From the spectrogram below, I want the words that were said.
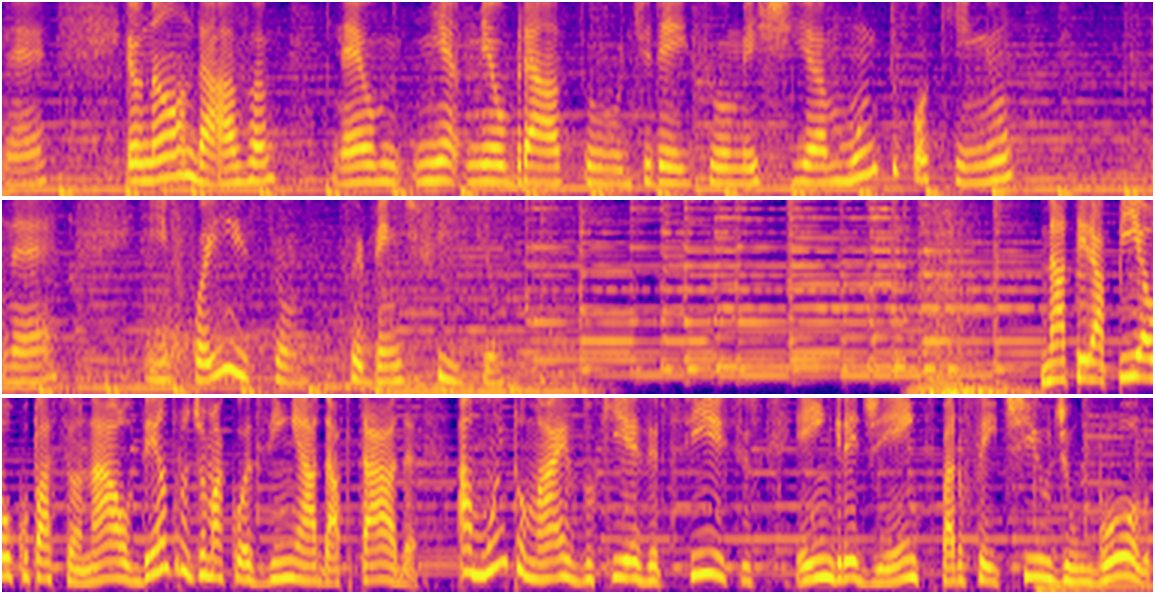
né? Eu não andava, né? Eu, minha, meu braço direito mexia muito pouquinho, né? E foi isso. Foi bem difícil. Na terapia ocupacional, dentro de uma cozinha adaptada, há muito mais do que exercícios e ingredientes para o feitio de um bolo.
